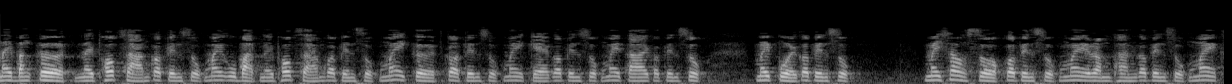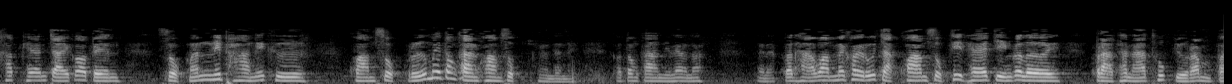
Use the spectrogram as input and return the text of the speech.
ไม่บังเกิดในภพสามก็เป็นสุข ไม่อุบัติในภพสามก็เป็นสุข ไม่เกิดก็เป็นสุข ไม่แก่ก็เป็นสุข ไม่ตายก็เป็นสุข ไม่ป่วยก็เป็นสุข ไม่เศร้าโศกก็เป็นสุขไม่รำพันก็เป็นสุขไม่คับแค้นใจก็เป็นสุขนั้นนิพพานนี้คือความสุขหรือไม่ต้องการความสุขนั่นเองก็ต้องการอยู่แล้วนะปัญหาว่าไม่ค่อยรู้จักความสุขที่แท้จริงก็เลย ปรารถนาทุกข์อยู่ร่ำไป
